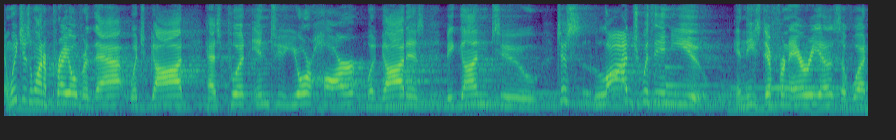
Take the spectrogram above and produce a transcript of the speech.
and we just want to pray over that which God has put into your heart, what God has begun to just lodge within you in these different areas of what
